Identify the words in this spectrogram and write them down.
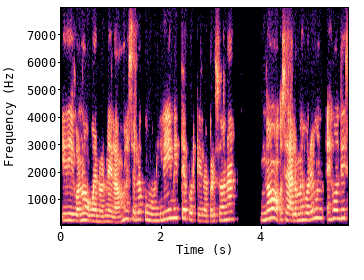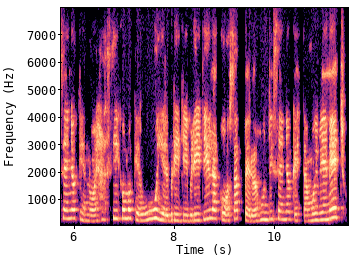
y digo, no, bueno, Nela, vamos a hacerlo con un límite porque la persona, no, o sea, a lo mejor es un, es un diseño que no es así como que, uy, el brilli brilli la cosa, pero es un diseño que está muy bien hecho,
